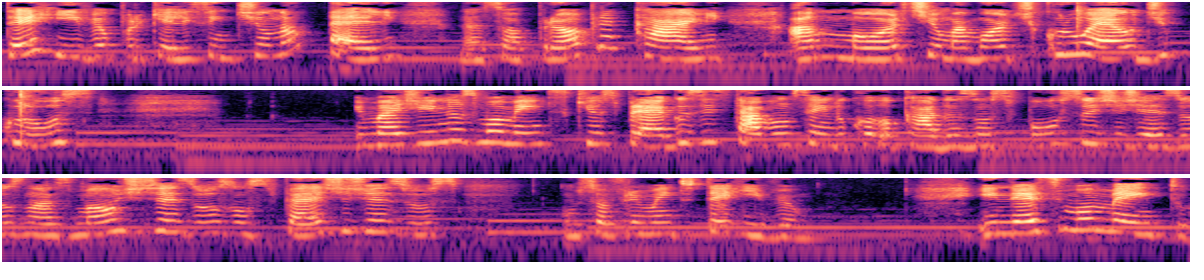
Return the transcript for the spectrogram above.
terrível, porque ele sentiu na pele, na sua própria carne, a morte, uma morte cruel de cruz. Imagine os momentos que os pregos estavam sendo colocados nos pulsos de Jesus, nas mãos de Jesus, nos pés de Jesus. Um sofrimento terrível. E nesse momento,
